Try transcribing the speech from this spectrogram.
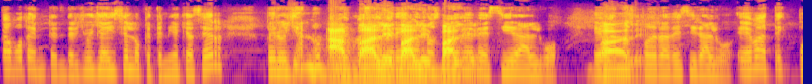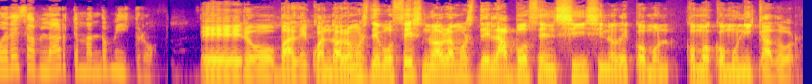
acabo de entender. Yo ya hice lo que tenía que hacer, pero ya no pude Ah, más. Vale, ver, Eva vale, nos vale. Puede decir algo. Eva Vale. nos podrá decir algo. Eva, ¿te puedes hablar? Te mando micro. Pero vale, cuando hablamos de voces no hablamos de la voz en sí, sino de como, como comunicador.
